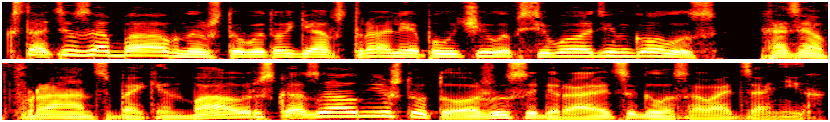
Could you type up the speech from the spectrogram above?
Кстати, забавно, что в итоге Австралия получила всего один голос, хотя Франц Бекенбауэр сказал мне, что тоже собирается голосовать за них.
